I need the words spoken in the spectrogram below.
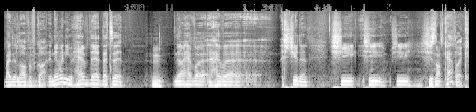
by the love of God. And then when you have that, that's it. Hmm. You know, I have a I have a, a student. She she she she's not Catholic,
